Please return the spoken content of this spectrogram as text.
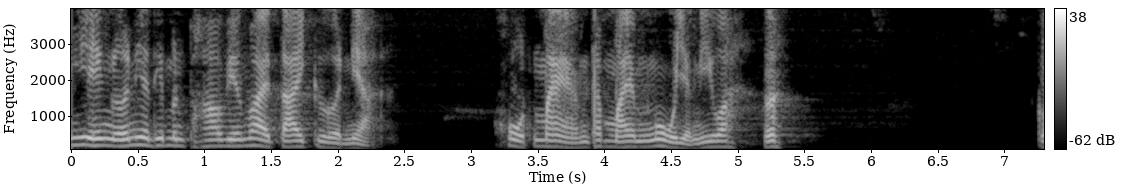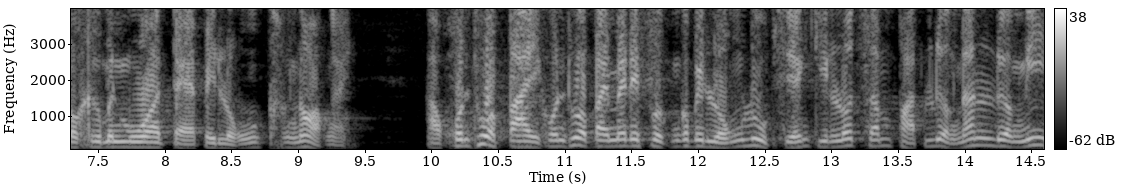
นี้เองเหรอเนี่ยที่มันพาเวียนว่ายตายเกิดเนี่ยโคตรแม่มันทำไมมันโง่อย่างนี้วะฮะก็คือมันมัวแต่ไปหลงข้างนอกไงเอาคนทั่วไป คนทั่วไปไม่ได้ฝึกมันก็ไปหลงรูปเสียงกินรสสัมผัสเรื่องนั้นเรื่องนี้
